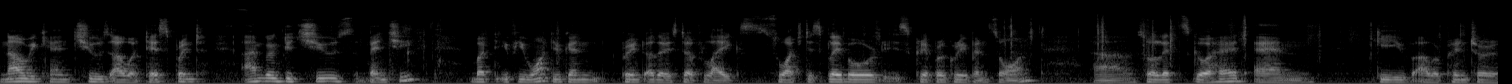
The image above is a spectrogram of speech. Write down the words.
Now we can choose our test print. I'm going to choose Benchy but if you want you can print other stuff like swatch display board scraper grip and so on. Uh, so let's go ahead and give our printer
